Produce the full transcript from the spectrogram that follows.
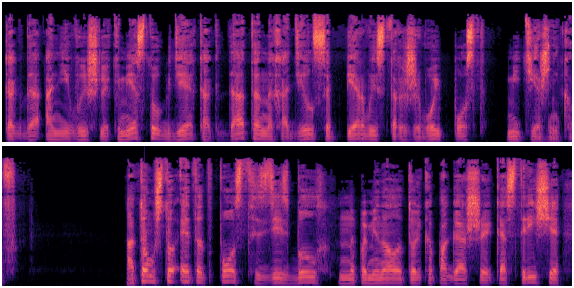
когда они вышли к месту, где когда-то находился первый сторожевой пост мятежников. О том, что этот пост здесь был, напоминало только погасшее кострище —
